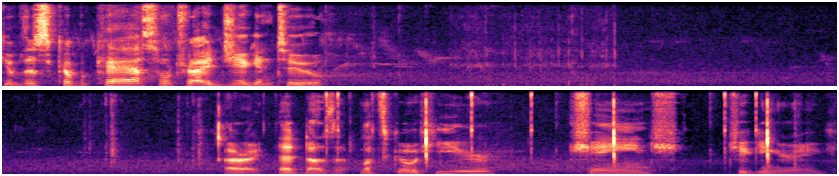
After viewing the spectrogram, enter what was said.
Give this a couple casts. We'll try jigging too. Alright, that does it. Let's go here. Change jigging rig.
